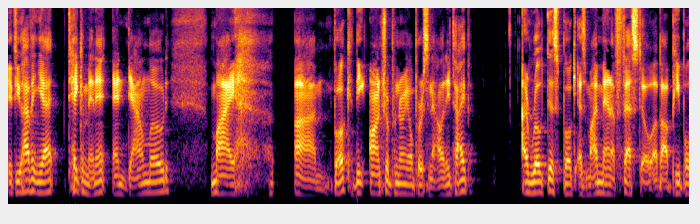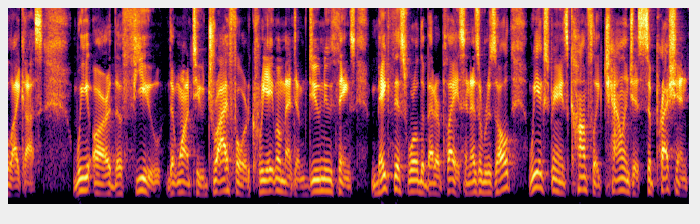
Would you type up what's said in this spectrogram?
If you haven't yet, take a minute and download my um, book, The Entrepreneurial Personality Type. I wrote this book as my manifesto about people like us. We are the few that want to drive forward, create momentum, do new things, make this world a better place. And as a result, we experience conflict, challenges, suppression,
